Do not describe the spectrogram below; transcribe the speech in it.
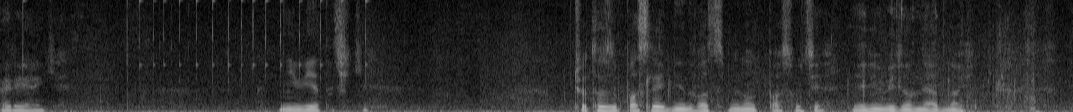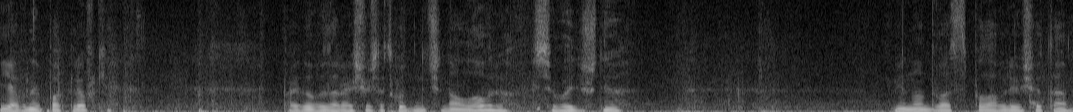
Коряги. Не веточки. Что-то за последние 20 минут, по сути, я не увидел ни одной явной поклевки. Пойду возвращусь, откуда начинал ловлю сегодняшнюю. Минут 20 половлю еще там.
